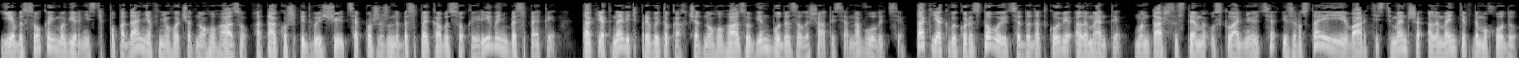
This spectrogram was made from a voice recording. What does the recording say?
є висока ймовірність попадання в нього чадного газу, а також підвищується пожежонебезпека високий рівень безпеки, так як навіть при витоках чадного газу він буде залишатися на вулиці. Так як використовуються додаткові елементи, монтаж системи ускладнюється і зростає її вартість менше елементів димоходу.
